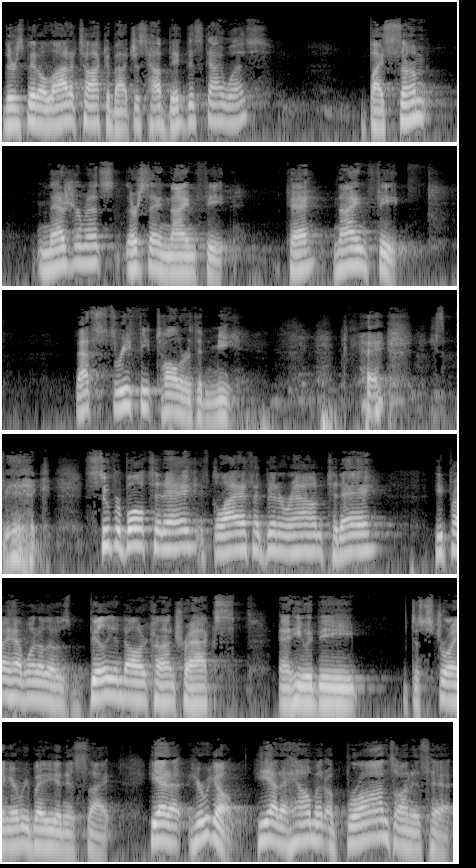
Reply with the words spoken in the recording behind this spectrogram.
There's been a lot of talk about just how big this guy was. By some measurements, they're saying nine feet. Okay? Nine feet. That's three feet taller than me. Okay? Big. Super Bowl today, if Goliath had been around today, he'd probably have one of those billion dollar contracts and he would be destroying everybody in his sight. He had a, here we go. He had a helmet of bronze on his head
